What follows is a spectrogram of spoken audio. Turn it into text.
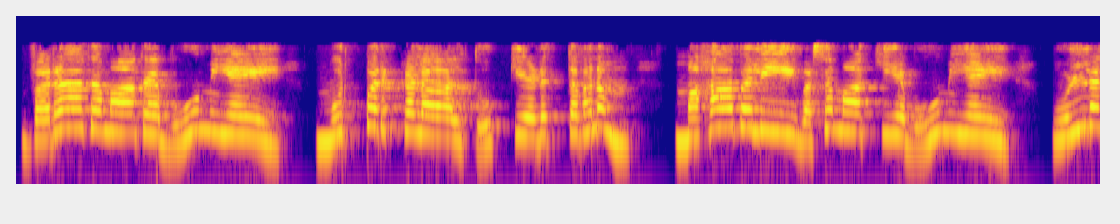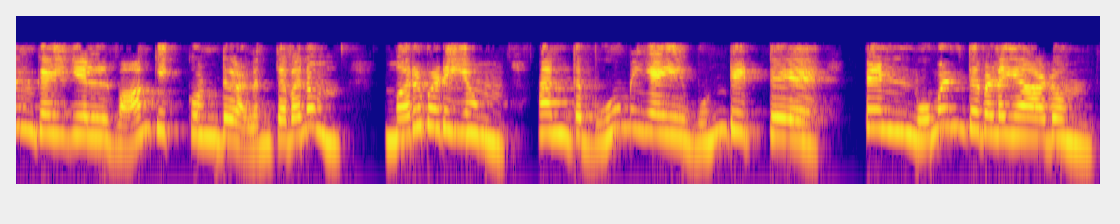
வராகமாக பூமியை முற்பற்களால் தூக்கி எடுத்தவனும் மகாபலி வசமாக்கிய பூமியை உள்ளங்கையில் வாங்கிக் கொண்டு அளந்தவனும் மறுபடியும் அந்த பூமியை உண்டிட்டு பெண் உமிழ்ந்து விளையாடும்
